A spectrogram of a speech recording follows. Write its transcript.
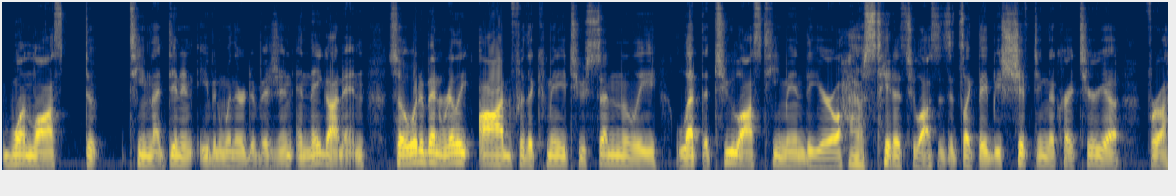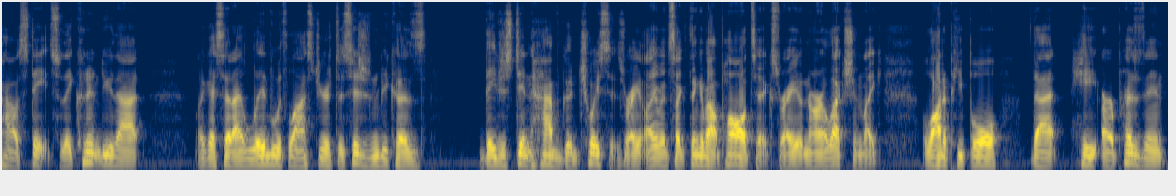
one loss team that didn't even win their division and they got in. So it would have been really odd for the committee to suddenly let the two loss team in the year Ohio State has two losses. It's like they'd be shifting the criteria for Ohio State. So they couldn't do that. Like I said, I live with last year's decision because they just didn't have good choices, right? Like it's like think about politics, right? In our election, like a lot of people that hate our president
